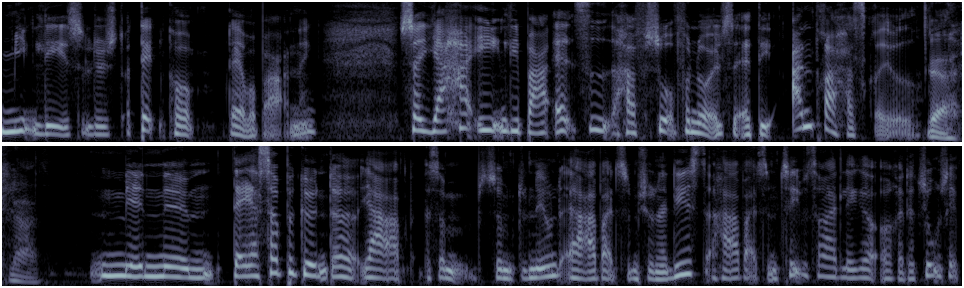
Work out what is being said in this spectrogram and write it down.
min læselyst, og den kom, da jeg var barn. Ikke? Så jeg har egentlig bare altid haft stor fornøjelse af det, andre har skrevet. Ja. Klart. Men øh, da jeg så begyndte, jeg som, som du nævnte, at arbejde som journalist, og har arbejdet som tv-tilrettelægger og redaktionschef,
